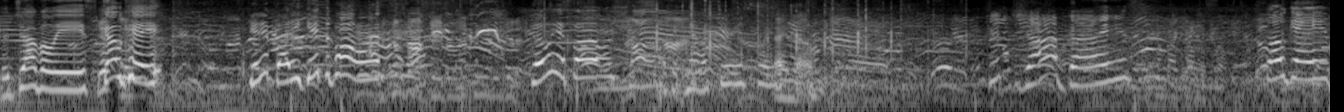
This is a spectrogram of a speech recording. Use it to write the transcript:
Good job, Elise. Go, Kate. Get it, buddy. Get the ball, Go, Hippos. Okay, now, seriously. I know. Good job, guys. Go, Gabe.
